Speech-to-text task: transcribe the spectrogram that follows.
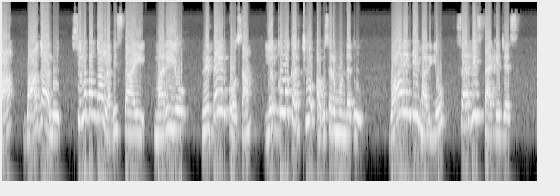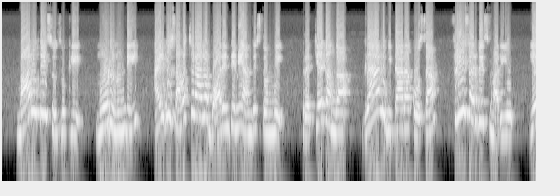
భాగాలు సులభంగా లభిస్తాయి. మరియు రిపేర్ కోసం ఎక్కువ ఖర్చు అవసరం ఉండదు వారంటీ మరియు సర్వీస్ ప్యాకేజెస్. మారుతి సుజుకి మూడు నుండి ఐదు సంవత్సరాల వారంటీని అందిస్తుంది. ప్రత్యేకంగా గ్రాండ్ విటారా కోసం ఫ్రీ సర్వీస్ మరియు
